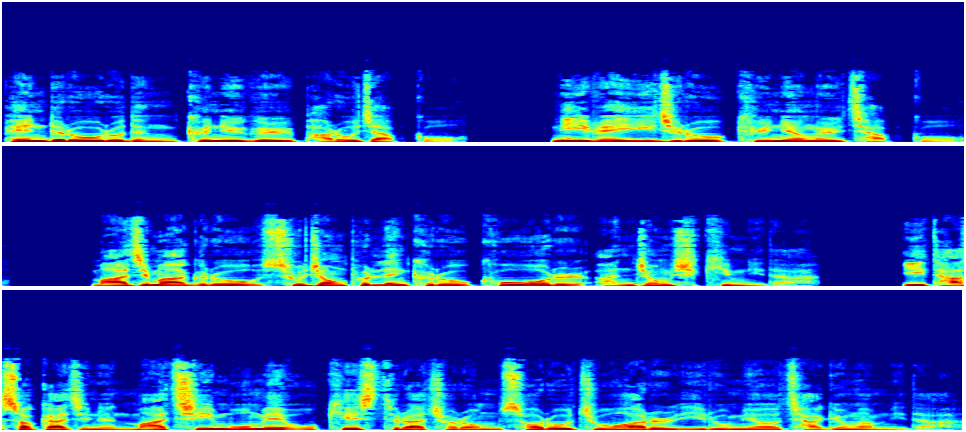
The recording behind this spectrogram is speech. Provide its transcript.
밴드로우로 등 근육을 바로잡고 니 레이즈로 균형을 잡고 마지막으로 수정 플랭크로 코어를 안정시킵니다. 이 다섯 가지는 마치 몸의 오케스트라처럼 서로 조화를 이루며 작용합니다.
